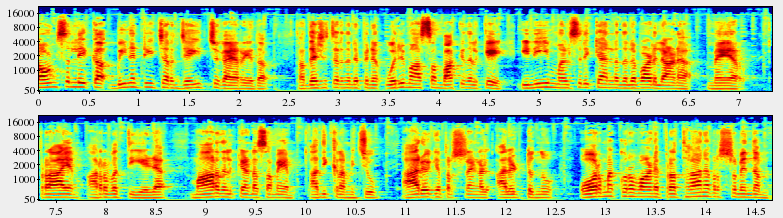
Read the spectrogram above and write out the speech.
കൗൺസിലിലേക്ക് ബീന ടീച്ചർ ജയിച്ചു കയറിയത്. തദ്ദേശ തെരഞ്ഞെടുപ്പിന് ഒരു മാസം ബാക്കി നിൽക്കെ ഇനിയും മത്സരിക്കാനുള്ള നിലപാടിലാണ് മേയർ. പ്രായം അറുപത്തിയേഴ്. മാറി നിൽക്കേണ്ട സമയം അതിക്രമിച്ചു. ആരോഗ്യ പ്രശ്നങ്ങൾ അലട്ടുന്നു. ഓർമ്മക്കുറവാണ് പ്രധാന പ്രശ്നമെന്നും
